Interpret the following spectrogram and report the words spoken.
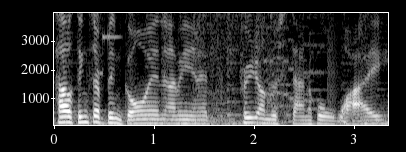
how things have been going, I mean, it's pretty understandable why.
